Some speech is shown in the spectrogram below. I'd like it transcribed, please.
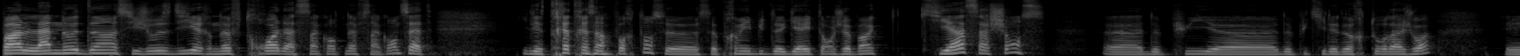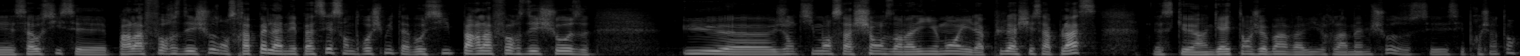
pas l'anodin, si j'ose dire, 9-3 de la 59-57. Il est très très important ce, ce premier but de Gaëtan Jobin qui a sa chance euh, depuis, euh, depuis qu'il est de retour d'Ajoie. Et ça aussi, c'est par la force des choses. On se rappelle l'année passée, Sandro Schmidt avait aussi, par la force des choses, eu euh, gentiment sa chance dans l'alignement et il a pu lâcher sa place. Est-ce qu'un Gaëtan Jobin va vivre la même chose ces, prochains temps?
